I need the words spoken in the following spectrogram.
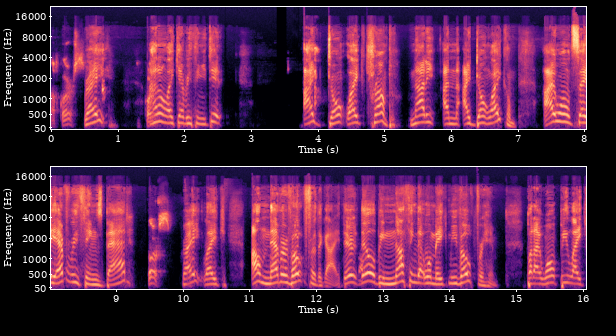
Of course. Right? Of course. I don't like everything he did. I don't like Trump. Not I, I don't like him. I won't say everything's bad. Of course. Right? Like I'll never vote for the guy. There there will be nothing that will make me vote for him. But I won't be like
